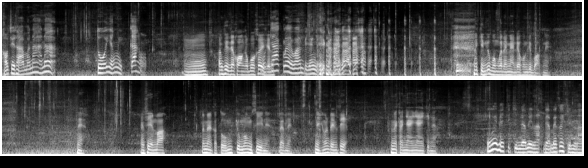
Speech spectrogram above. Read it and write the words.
เขาจะถามมาหน้าหน้าตัวอหยังนี่กั้งอืมทั้งที่เจะคลองกับโบเคยเห็นบ่จักเลยว่ามันเป็นยังไงกัน ไม่กินก็ผมก็ได้แม่เดี๋ยวผมจะบอกเนี่ยเนี่ย เป็นสีเห็นบ่แล้วแม่กระตุ้มจุ่มลงสีเนี่ยแบบเนี่ยนี่ให้มันเป็นสีแม่กระใหญ่ๆกินนะโอ้ยแม่จะกินแบบนี้ละแบบไม่เคยกินละ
